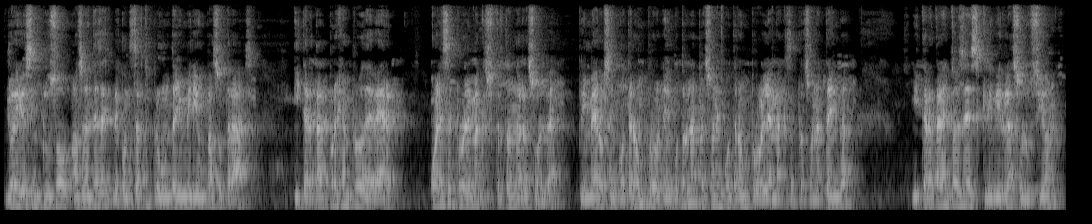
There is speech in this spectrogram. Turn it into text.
yo a ellos incluso, o sea, antes de, contestar tu pregunta, yo me iría un paso atrás y tratar, por ejemplo, de ver cuál es el problema que estoy tratando de resolver. Primero, o sea, encontrar, un encontrar una persona, encontrar un problema que esa persona tenga y tratar entonces de escribir la solución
